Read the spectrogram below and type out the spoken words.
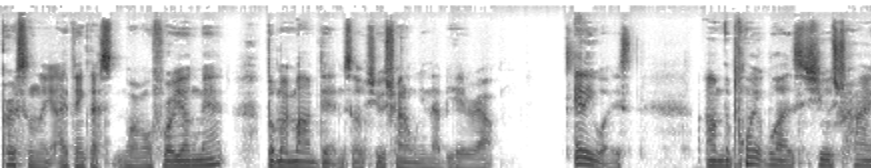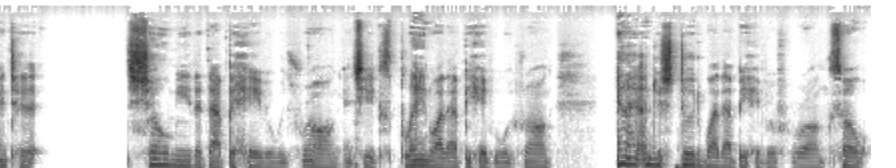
Personally, I think that's normal for a young man, but my mom didn't, so she was trying to wean that behavior out. Anyways, um, the point was she was trying to show me that that behavior was wrong, and she explained why that behavior was wrong, and I understood why that behavior was wrong. So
